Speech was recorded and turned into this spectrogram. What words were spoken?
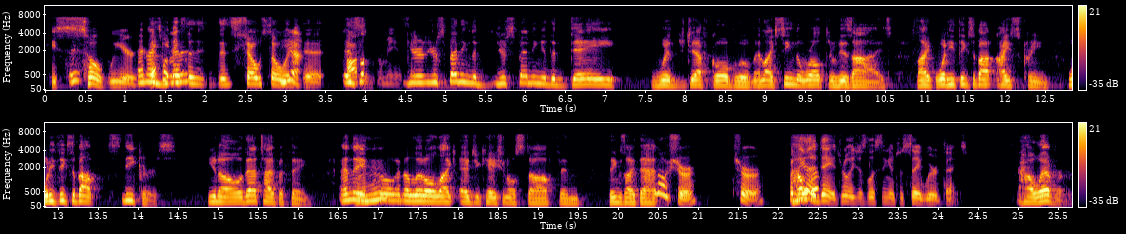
He's It- so weird. and That's what makes the, the show so Yeah. uh, It's awesome for me. It's you're you're spending the you're spending the day with Jeff Goldblum and like seeing the world through his eyes, like what he thinks about ice cream, what he thinks about sneakers, you know that type of thing. And they Mhm. throw in a little like educational stuff and things like that. No, sure, sure. But at the end of the day, it's really just listening to say weird things. However,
